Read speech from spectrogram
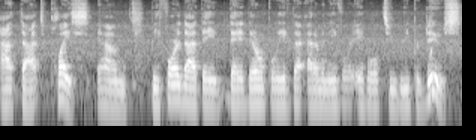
at that place. Um, before that, they, they, they don't believe that Adam and Eve were able to reproduce,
